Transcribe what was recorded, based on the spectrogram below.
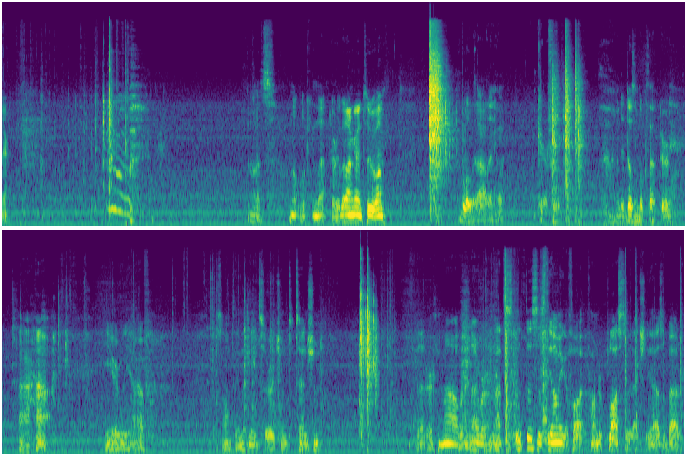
There. Well, it's not looking that dirty, but I'm going to um, blow it out anyway. Carefully. But it doesn't look that dirty. Aha! Here we have something that needs urgent attention. Better now than never, and that's this is the Amiga 500 Plus, so it actually has a battery.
